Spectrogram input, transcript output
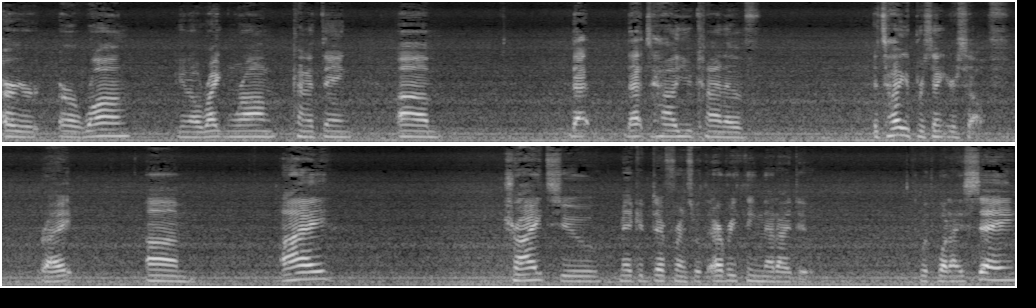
or or wrong, you know, right and wrong kind of thing. Um, that that's how you kind of it's how you present yourself right? Um, I try to make a difference with everything that I do, with what I say,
